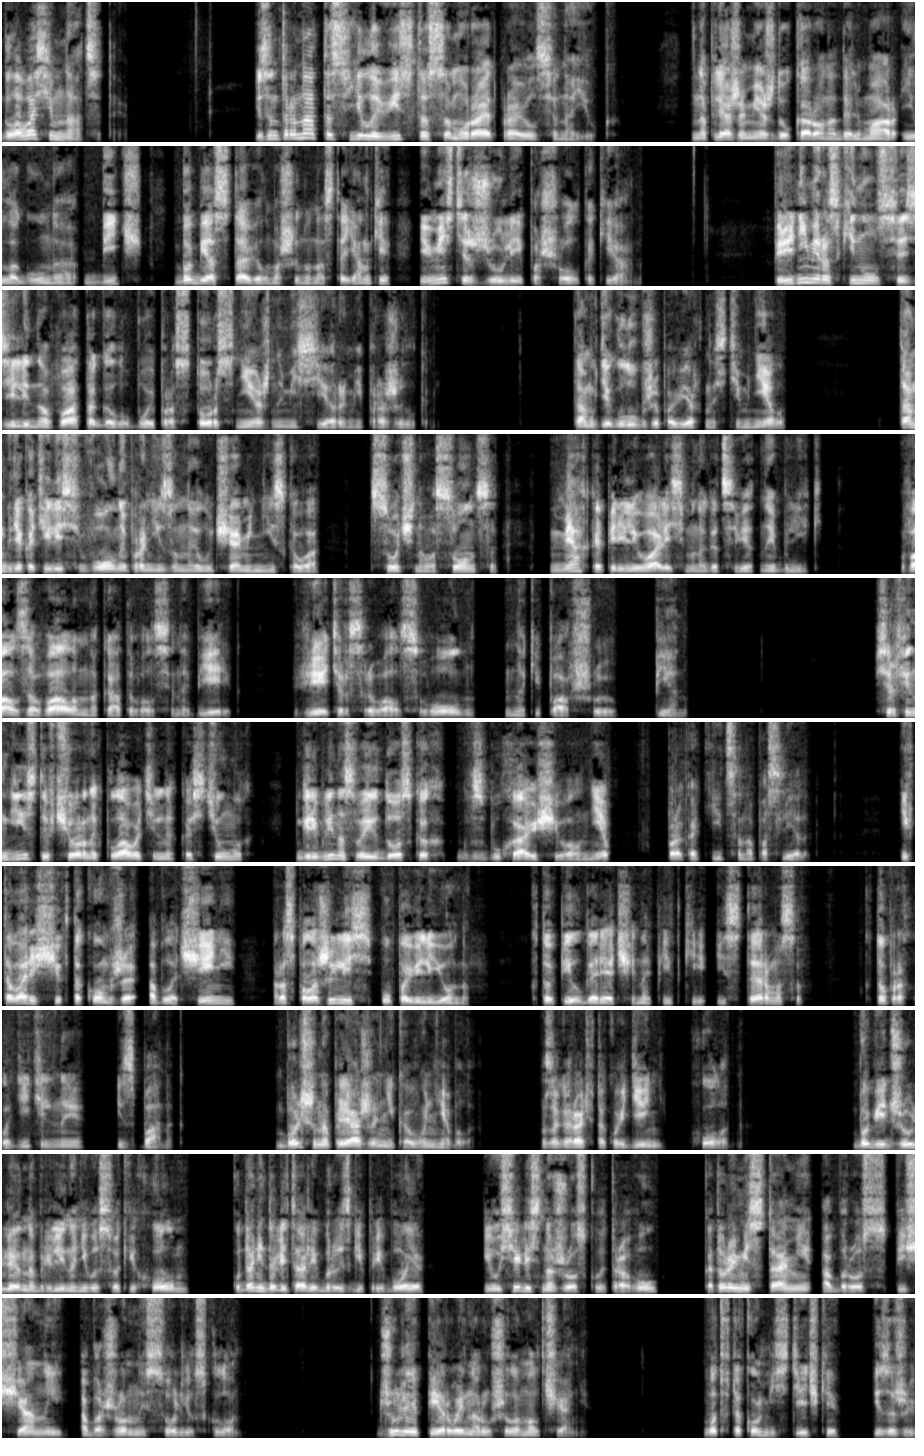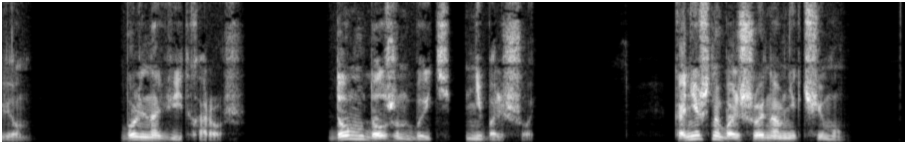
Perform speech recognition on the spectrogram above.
Глава 17. Из интерната с Еловиста самурай отправился на юг. На пляже между Корона-дель-Мар и Лагуна-Бич Бобби оставил машину на стоянке и вместе с Джулией пошел к океану. Перед ними раскинулся зеленовато-голубой простор с нежными серыми прожилками. Там, где глубже поверхность темнела, там, где катились волны, пронизанные лучами низкого сочного солнца, мягко переливались многоцветные блики. Вал за валом накатывался на берег, ветер срывал с волн накипавшую пену. Серфингисты в черных плавательных костюмах гребли на своих досках к взбухающей волне прокатиться напоследок. Их товарищи в таком же облачении расположились у павильонов, кто пил горячие напитки из термосов, кто прохладительные из банок. Больше на пляже никого не было. Загорать в такой день холодно. Бобби и Джулия набрели на невысокий холм, куда не долетали брызги прибоя, и уселись на жесткую траву, которой местами оброс песчаный, обожженный солью склон. Джулия первой нарушила молчание. Вот в таком местечке и заживем. Больно вид хорош. Дом должен быть небольшой. Конечно, большой нам ни к чему.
